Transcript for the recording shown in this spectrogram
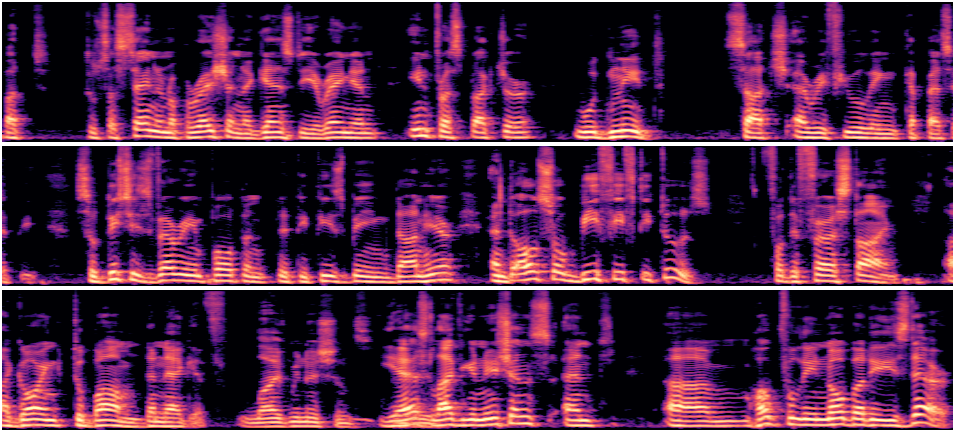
but to sustain an operation against the Iranian infrastructure, would need such a refueling capacity. So this is very important that it is being done here. And also B 52s for the first time are going to bomb the Negev. Live munitions. Yes, Indeed. live munitions. And um, hopefully nobody is there.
